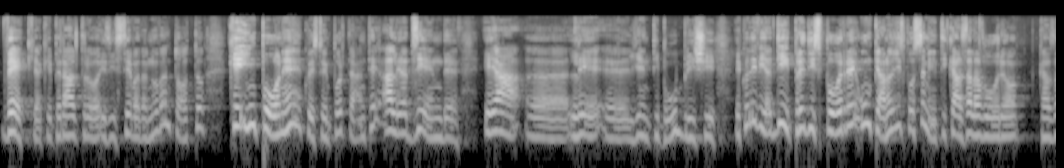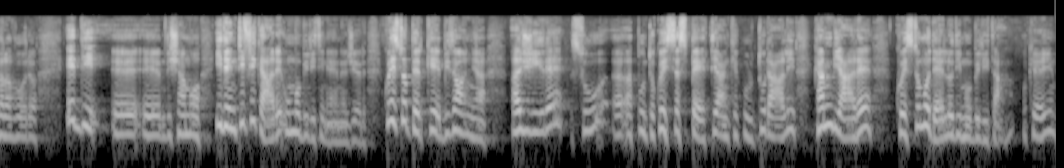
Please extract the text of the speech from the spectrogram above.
vecchia, che peraltro esisteva dal 98, che impone, questo è importante, alle aziende e agli eh, eh, enti pubblici e così via, di predisporre un piano di spostamenti casa-lavoro casa lavoro e di eh, eh, diciamo, identificare un mobility manager. Questo perché bisogna agire su eh, appunto questi aspetti anche culturali, cambiare questo modello di mobilità. Okay?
